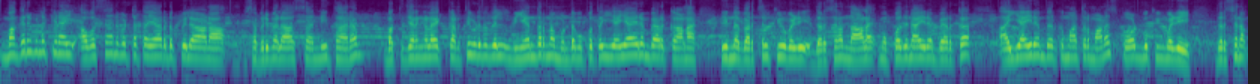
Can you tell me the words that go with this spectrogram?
മകരവിളക്കിനായി അവസാനവട്ട തയ്യാറെടുപ്പിലാണ് ശബരിമല സന്നിധാനം. ഭക്തജനങ്ങളെ കടത്തിവിടുന്നതിൽ നിയന്ത്രണമുണ്ട്. മുപ്പത്തി അയ്യായിരം പേർക്കാണ് ഇന്ന് വെർച്വൽ ക്യൂ വഴി ദർശനം. നാളെ മുപ്പതിനായിരം പേർക്ക് അയ്യായിരം പേർക്ക് മാത്രമാണ് സ്പോട്ട് ബുക്കിംഗ് വഴി ദർശനം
